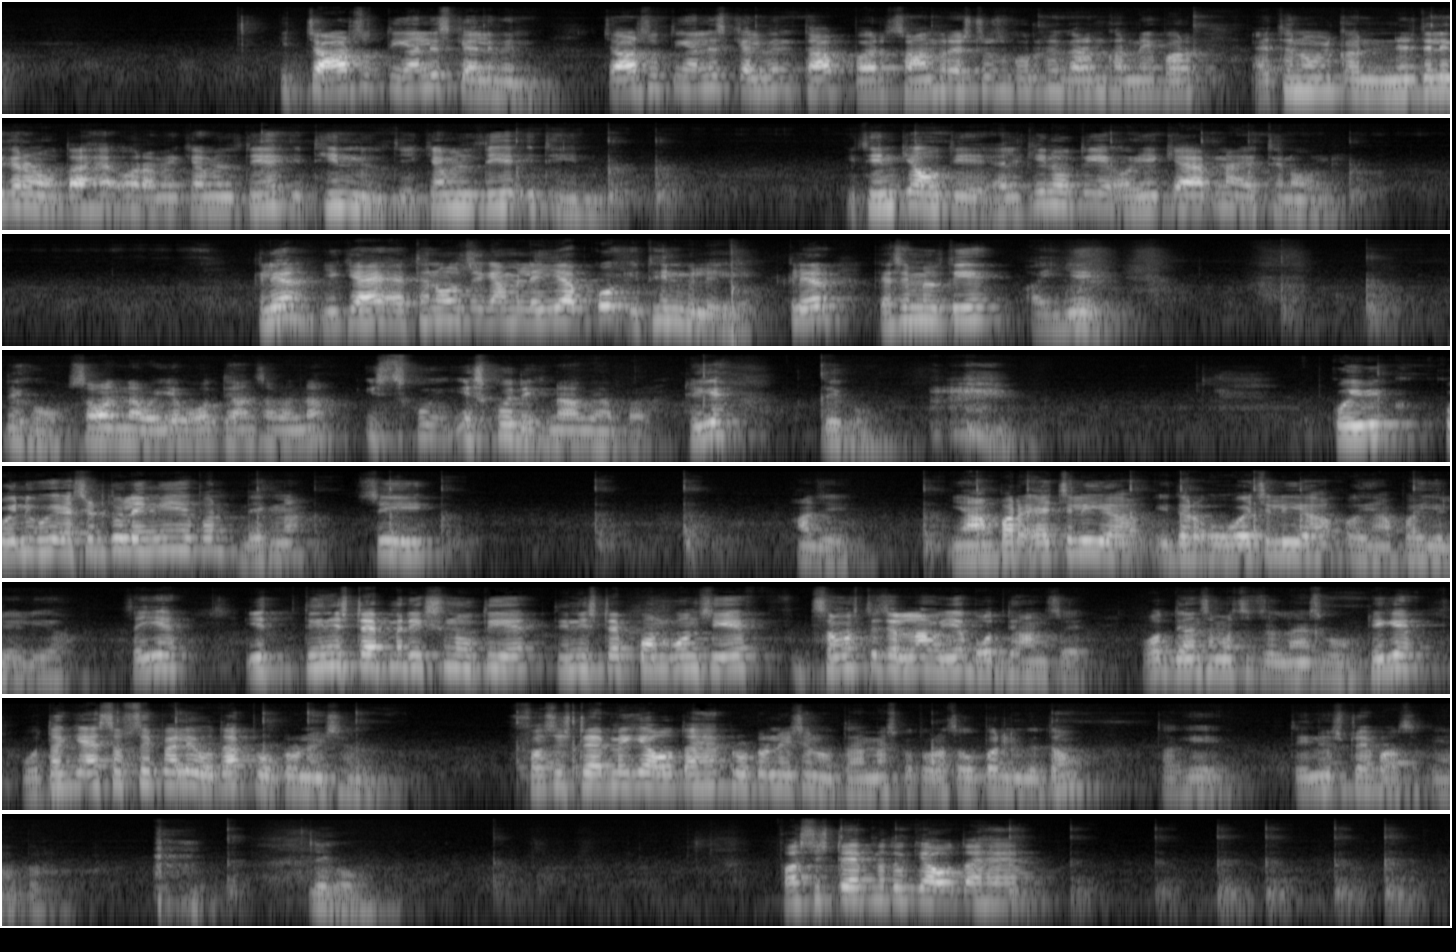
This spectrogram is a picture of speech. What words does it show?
कि चार सौ तियालीस कैलविन चार सौ तियालीस कैलविन ताप पर सांद्र एस्ट्रोसफोर से गर्म करने पर एथेनॉल का निर्जलीकरण होता है और हमें क्या मिलती है? इथिन मिलती है। क्या मिलती है? इथिन इथिन क्या होती है? एल्किन होती है और ये क्या है अपना? एथेनॉल क्लियर ये क्या है? एथेनॉल से क्या मिलेगी आपको? इथिन मिलेगी। क्लियर कैसे मिलती है? आइए। देखो, समझना भैया, बहुत ध्यान समझना। इसको इसको देखना हम यहाँ पर, ठीक है? देखो। कोई भी, कोई ना कोई एसिड तो लेंगे अपन, देखना। सी हाँ जी। यहाँ पर एच लिया, इधर ओ एच लिया और यहाँ पर ये ले लिया। सही है? ये तीन स्टेप में रिएक्शन होती है। तीन स्टेप कौन कौन सी है? समझते चलना भैया, बहुत ध्यान से। बहुत ध्यान समझते चलना है इसको, ठीक है? होता क्या है? सबसे पहले होता है प्रोटोनेशन फ़र्स्ट स्टेप में क्या होता है? प्रोटोनेशन होता है। मैं इसको थोड़ा सा ऊपर लिख देता हूँ ताकि तीनों स्टेप आ सके यहाँ पर। देखो। फ़र्स्ट स्टेप में तो क्या होता है?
